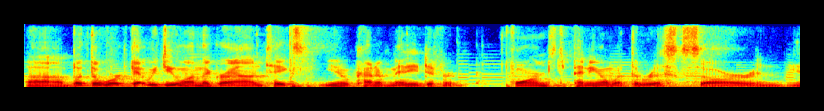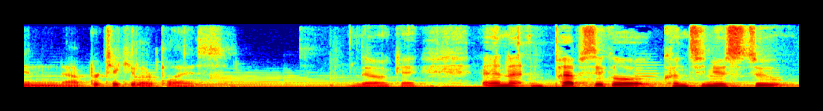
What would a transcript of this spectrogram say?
uh, but the work that we do on the ground takes you know kind of many different forms depending on what the risks are in in a particular place. Okay. And uh, PepsiCo continues to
